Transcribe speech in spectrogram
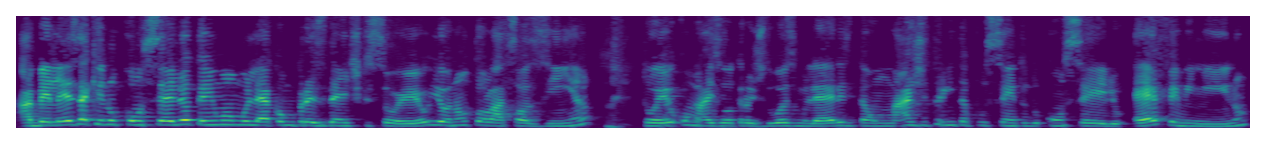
A beleza é que no conselho eu tenho uma mulher como presidente, que sou eu, e eu não estou lá sozinha, estou eu com mais outras duas mulheres, então mais de 30% do conselho é feminino.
